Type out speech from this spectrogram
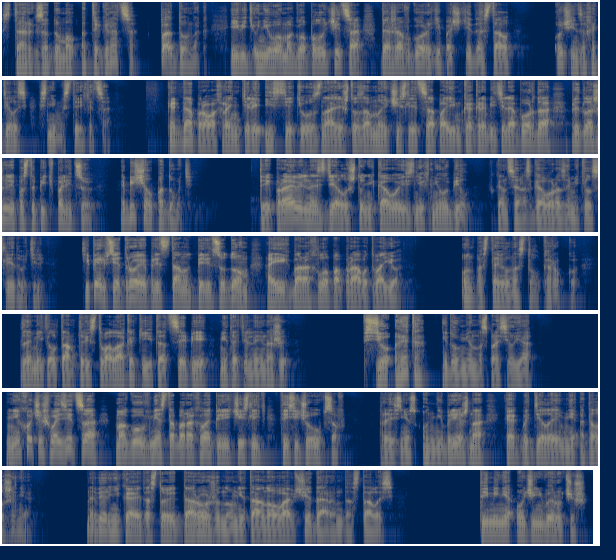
Старк задумал отыграться? Подонок. И ведь у него могло получиться, даже в городе почти достал. Очень захотелось с ним встретиться. Когда правоохранители из сети узнали, что за мной числится поимка грабителя борда, предложили поступить в полицию. Обещал подумать. «Ты правильно сделал, что никого из них не убил», в конце разговора заметил следователь. «Теперь все трое предстанут перед судом, а их барахло по праву твое». Он поставил на стол коробку. Заметил там три ствола, какие-то цепи, метательные ножи. «Все это?» – недоуменно спросил я. «Не хочешь возиться, могу вместо барахла перечислить тысячу упсов», произнес он небрежно, как бы делая мне одолжение. «Наверняка это стоит дороже, но мне-то оно вообще даром досталось». «Ты меня очень выручишь».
